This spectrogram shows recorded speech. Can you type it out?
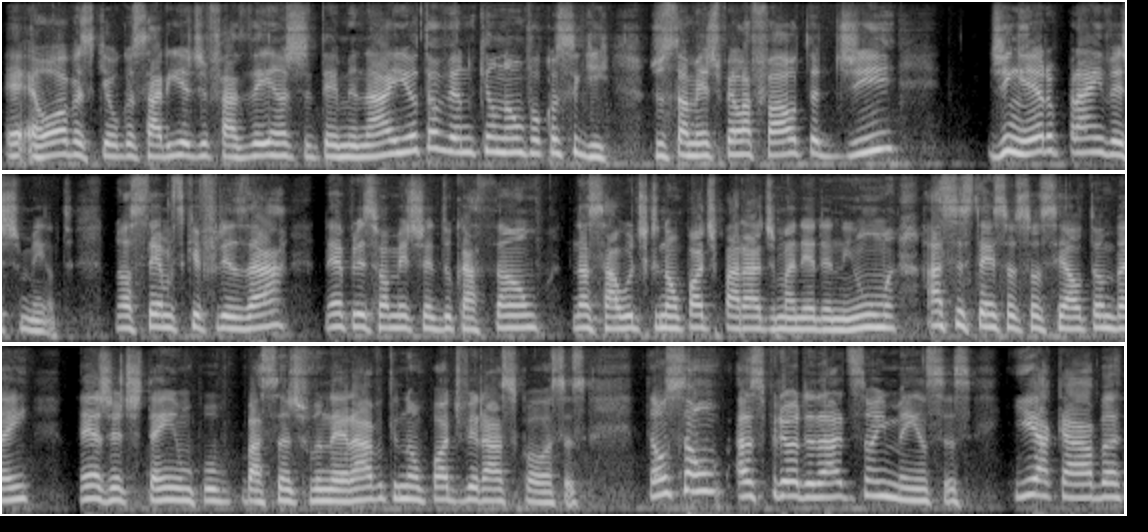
é, é obras que eu gostaria de fazer antes de terminar e eu estou vendo que eu não vou conseguir, justamente pela falta de dinheiro para investimento. Nós temos que frisar, né, principalmente na educação, na saúde, que não pode parar de maneira nenhuma, assistência social também, né? A gente tem um público bastante vulnerável que não pode virar as costas. Então são as prioridades são imensas e acaba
